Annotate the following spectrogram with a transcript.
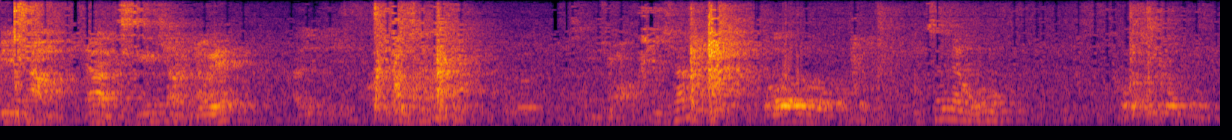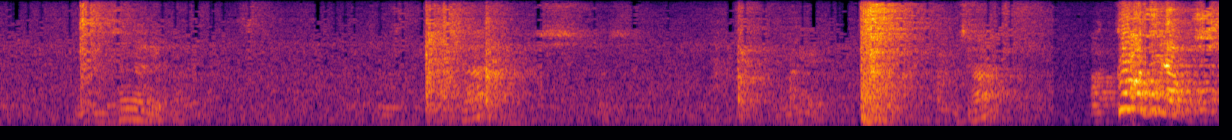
유비상. 야, 지금 상 뭐해? 아니지. 정중아. 괜찮아? 어, 괜찮냐고. 어디라고. 괜찮냐니까. 괜찮아? 괜찮아? 아, 꺼지라고, 씨!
